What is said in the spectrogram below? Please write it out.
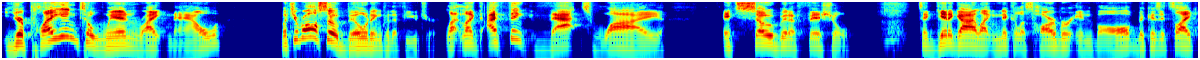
you're playing to win right now, but you're also building for the future. Like, like I think that's why it's so beneficial to get a guy like Nicholas Harbor involved because it's like,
